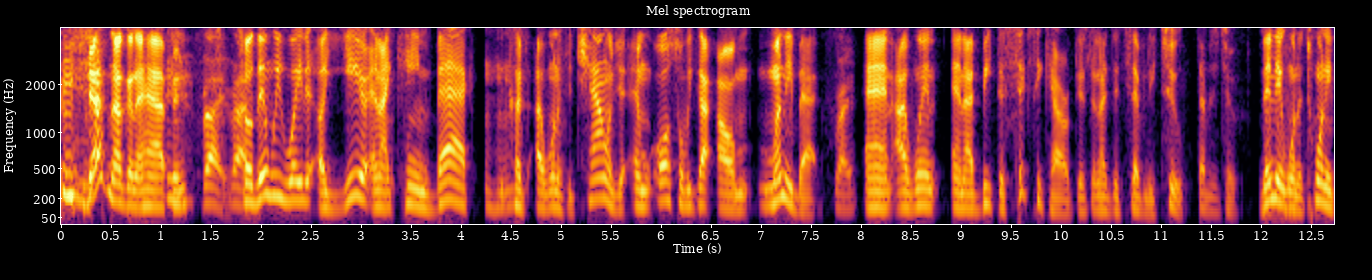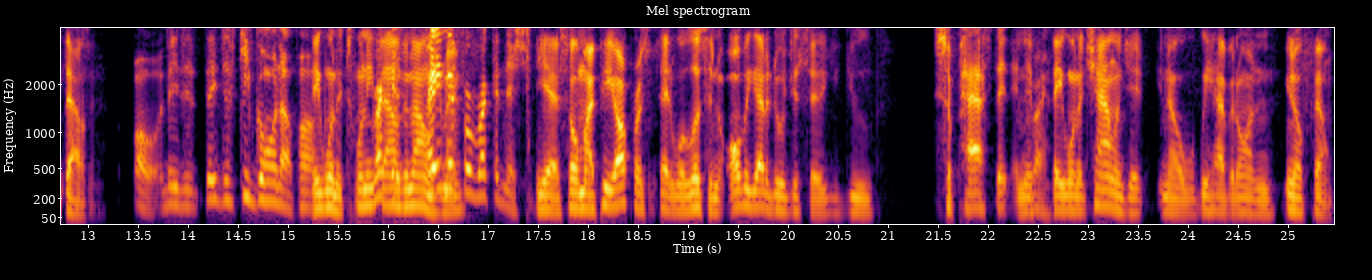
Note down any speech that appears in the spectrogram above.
That's not going to happen. Right, right. Mm-hmm. So then we waited a year, and I came back because I wanted to challenge it, and also we got our money back. Right. And I went and I beat the sixty characters, and I did seventy two. 72. Then they wanted twenty thousand. Oh, they just, they just keep going up, huh? They wanted twenty Recog- dollars. Payment man. for recognition. Yeah. So my PR person said, "Well, listen, all we got to do is just say you, you surpassed it, and if Right. they want to challenge it, you know, we have it on, you know, film."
